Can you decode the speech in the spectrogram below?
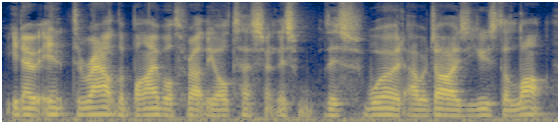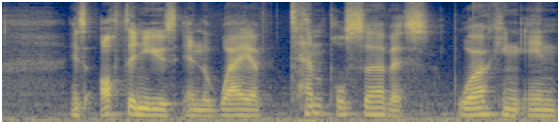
you know, in, throughout the Bible, throughout the Old Testament, this this word avodah is used a lot. It's often used in the way of temple service, working in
